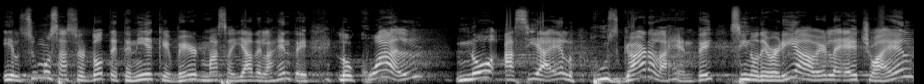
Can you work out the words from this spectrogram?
y el sumo sacerdote tenía que ver más allá de la gente, lo cual no hacía él juzgar a la gente, sino debería haberle hecho a él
